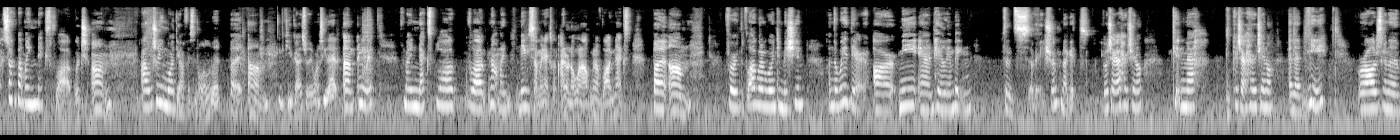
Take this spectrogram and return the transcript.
let's talk about my next vlog, which um I'll show you more of the office in a little bit, but um if you guys really want to see that. Um anyway, my next vlog vlog not my maybe it's not my next one. I don't know when I'm gonna vlog next. But um for the vlog when I'm going to Michigan, on the way there are me and Haley and Peyton. Since okay, shrimp nuggets. Go check out her channel. Kitten Meh. Go check out her channel. And then me. We're all just gonna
